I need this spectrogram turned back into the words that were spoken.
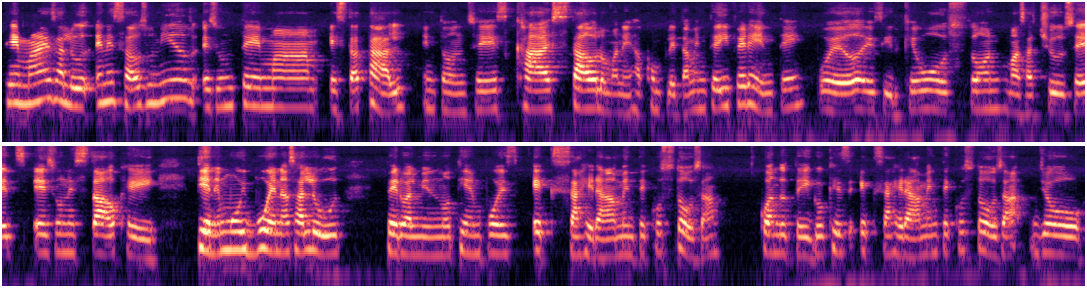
tema de salud en Estados Unidos es un tema estatal, entonces cada estado lo maneja completamente diferente. Puedo decir que Boston, Massachusetts, es un estado que tiene muy buena salud, pero al mismo tiempo es exageradamente costosa cuando te digo que es exageradamente costosa, yo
